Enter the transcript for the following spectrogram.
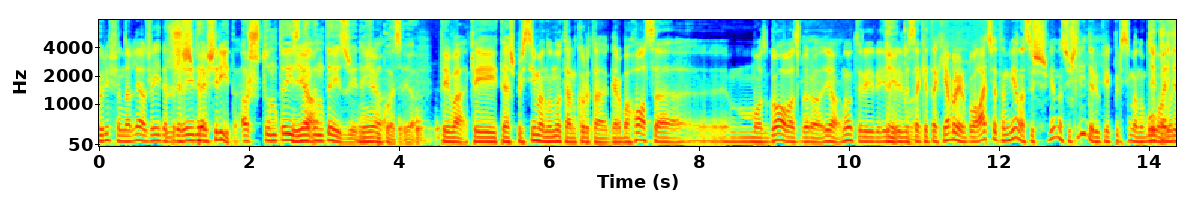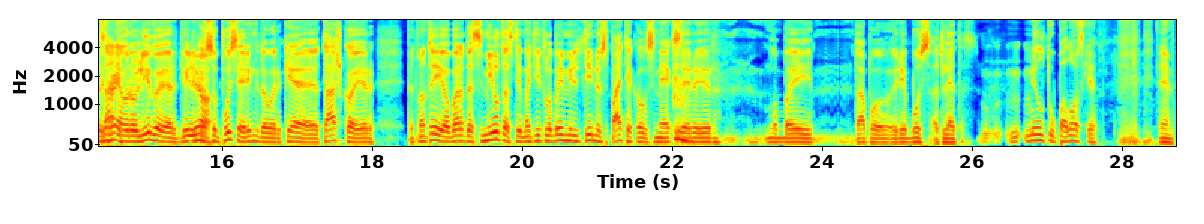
kuri finale žaidė prieš, Žaidė- prieš rytą. Aštuntais, Jo. devintais žaidė Jo. Šimkuose, jo. Tai va, tai, tai aš prisimenu, nu, ten kur ta Garbahosa, Mozgovas, bero, jo, nu, tai ir, ir, Taip, ir visa kita Hebra ir Palacijo ten vienas iš, vienas iš lyderių, kiek prisimenu, Tai buvo. Partizanė nu, Eurolygoje ir Jo. 12,5 rinkdavo ir kiek taško. Ir, bet matai, jo vardas Miltas, tai matyt labai miltinius patiekalus mėgsta ir, ir labai tapo riebus atletas. Miltų paloskė. Taip.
